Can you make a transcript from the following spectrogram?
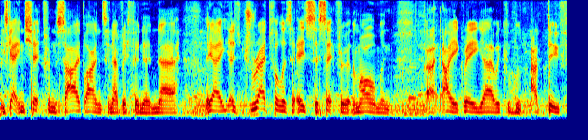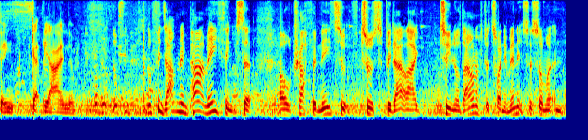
he's getting shit from the sidelines and everything. And uh, yeah, as dreadful as it is to sit through at the moment, I, I agree. Yeah, we could. I do think get behind them. Nothing, nothing's happening. Part of me thinks that Old Trafford needs to, to be down like 2 0 down after 20 minutes or something, and,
